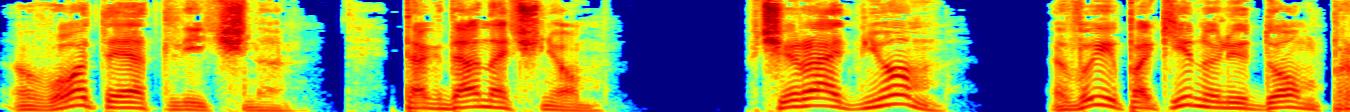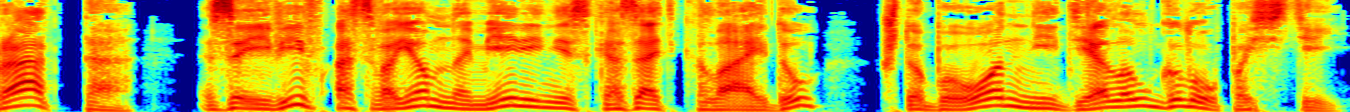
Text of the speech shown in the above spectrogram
Вот и отлично. Тогда начнем. Вчера днем вы покинули дом Пратта, заявив о своем намерении сказать Клайду, чтобы он не делал глупостей.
